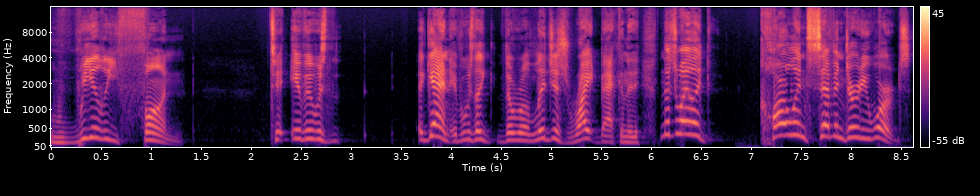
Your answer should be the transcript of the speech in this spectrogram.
really fun. To if it was again, if it was like the religious right back in the day. And that's why like Carlin's seven dirty words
